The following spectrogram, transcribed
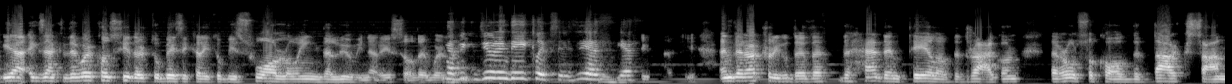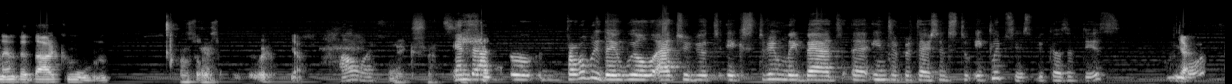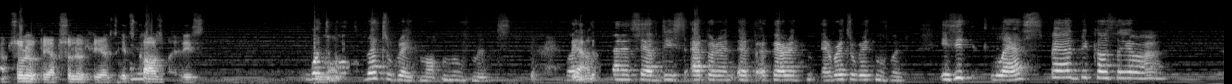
yeah, exactly. They were considered to basically to be swallowing the luminary, so they were yeah, during the eclipses. Yes, mm-hmm. yes. Exactly. And they're actually the, the, the head and tail of the dragon. They're also called the dark sun and the dark moon. Okay. So, were, yeah. Oh, I see. Makes sense. And uh, probably they will attribute extremely bad uh, interpretations to eclipses because of this. Yeah, absolutely, absolutely. It's caused by this. What about retrograde mo- movement? When yeah. the planets have this apparent apparent retrograde movement is it less bad because they are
